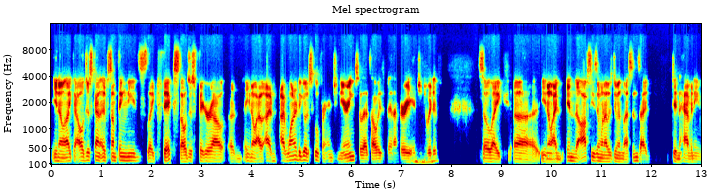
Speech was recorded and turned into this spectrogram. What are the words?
You know, like I'll just kind of if something needs like fixed, I'll just figure out. Uh, you know, I, I I wanted to go to school for engineering, so that's always been I'm very ingenuitive. So like, uh, you know, I in the off season when I was doing lessons, I didn't have any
